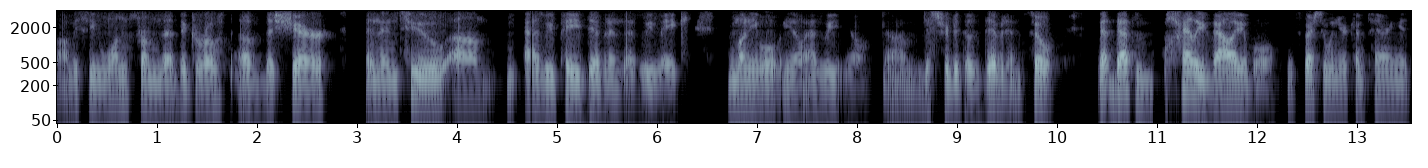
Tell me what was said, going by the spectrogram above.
obviously one from the, the growth of the share, and then two, um, as we pay dividends, as we make money, will you know, as we you know um, distribute those dividends. So that that's highly valuable, especially when you're comparing it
